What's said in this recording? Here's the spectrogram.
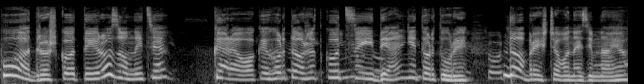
Подружко, ти розумниця. Караоке гуртожитку це ідеальні тортури. Добре, що вона зі мною.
